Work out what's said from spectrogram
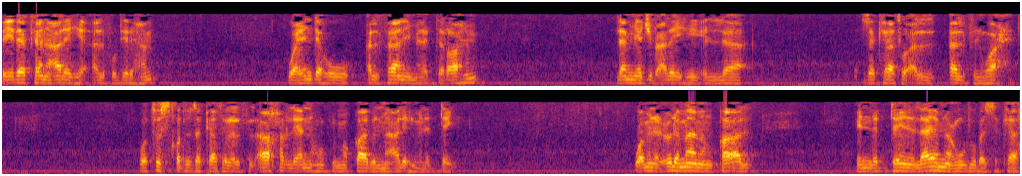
فإذا كان عليه ألف درهم وعنده ألفان من الدراهم لم يجب عليه إلا زكاة ألف واحد وتسقط زكاة الألف الآخر لأنه في مقابل ما عليه من الدين. ومن العلماء من قال إن الدين لا يمنع وجوب الزكاة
